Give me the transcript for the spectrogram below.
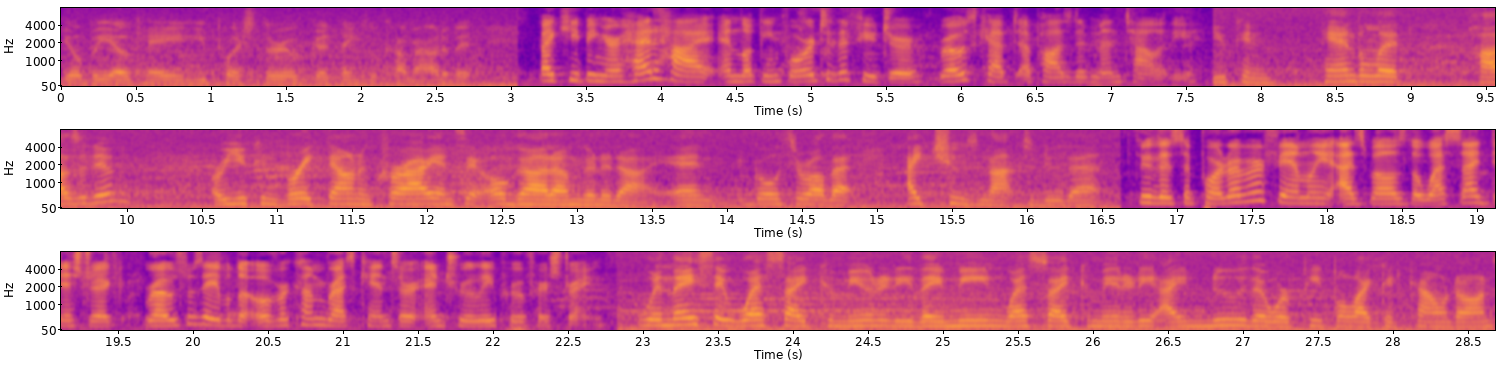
you'll be okay and you push through, good things will come out of it. By keeping her head high and looking forward to the future, Rose kept a positive mentality. You can handle it positive or you can break down and cry and say, oh God, I'm going to die, and go through all that. I choose not to do that. Through the support of her family as well as the Westside District, Rose was able to overcome breast cancer and truly prove her strength. When they say Westside community, they mean Westside community. I knew there were people I could count on.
